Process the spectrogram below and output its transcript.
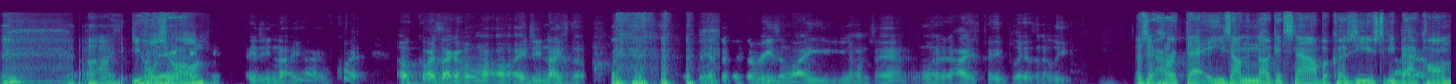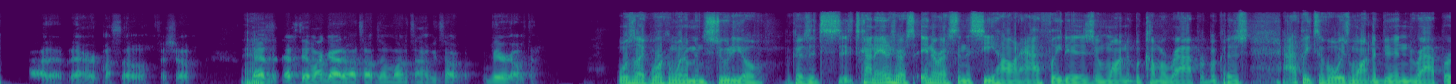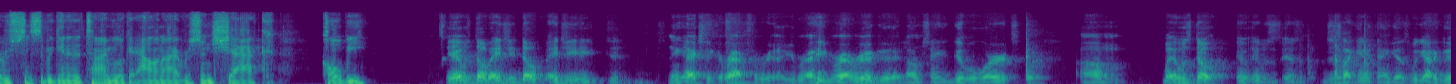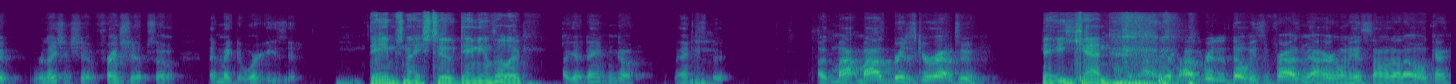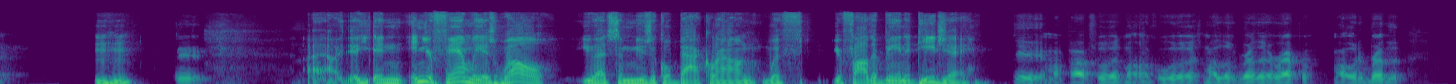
time. Uh, you hold yeah, your AG, own. AG, yeah, of course. Of course, I can hold my own. AG nice though. it's, a, it's a reason why he, you know, what I'm saying, one of the highest paid players in the league. Does it hurt that he's on the Nuggets now because he used to be back that, home? Oh, that, that, hurt my soul for sure. Yeah. That's, that's still my guy. Though. I talk to him all the time. We talk very often. Was like working with him in the studio? Because it's it's kind of interest, interesting to see how an athlete is and wanting to become a rapper. Because athletes have always wanted to be rappers since the beginning of the time. You look at Allen Iverson, Shaq, Kobe. Yeah, it was dope. AG dope. AG he actually could rap for real. He rap, he rap real good. You know what I'm saying? He's good with words. Um, but it was dope. It, it, was it was just like anything else. We got a good relationship, friendship, so that made the work easier. Dame's nice too. Damian Lillard. Oh yeah, Dame can go. Spit. Uh, Miles Bridges can rap too. Yeah, he can. yeah, Miles Bridges dope. He surprised me. I heard one of his songs. I was like, okay. Mm-hmm. Yeah. Uh, in in your family as well, you had some musical background with your father being a DJ. Yeah, my pops was, my uncle was, my little brother a rapper. My older brother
